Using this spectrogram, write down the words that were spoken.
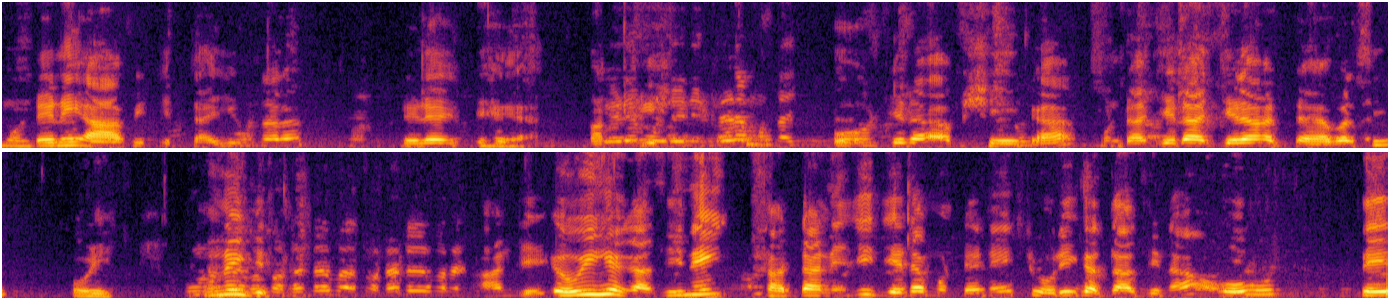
ਮੁੰਡੇ ਨੇ ਆਪ ਹੀ ਕੀਤਾ ਜੀ ਉਹਨਾਂ ਦਾ ਜਿਹੜਾ ਹੈਗਾ ਕਿਹੜੇ ਬਾਕੀ ਮੁੰਡੇ ਨੇ ਕਿਹੜਾ ਮੁੰਡਾ ਜੀ? ਉਹ ਜਿਹੜਾ ਅਭਿਸ਼ੇਕ ਆ ਮੁੰਡਾ ਜਿਹੜਾ ਜਿਹੜਾ ਡਰਾਈਵਰ ਸੀ ਉਹੀ। ਉਹਨੇ ਹੀ ਕੀਤਾ ਤੁਹਾਡਾ ਤੁਹਾਡਾ ਡਰਾਈਵਰ ਹੈ। ਹਾਂਜੀ ਉਹੀ ਹੈਗਾ ਸੀ ਨਹੀਂ ਸਾਡਾ ਨਹੀਂ ਜੀ ਜਿਹੜਾ ਮੁੰਡੇ ਨੇ ਚੋਰੀ ਕਰਦਾ ਸੀ ਨਾ ਉਹ ਤੇ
